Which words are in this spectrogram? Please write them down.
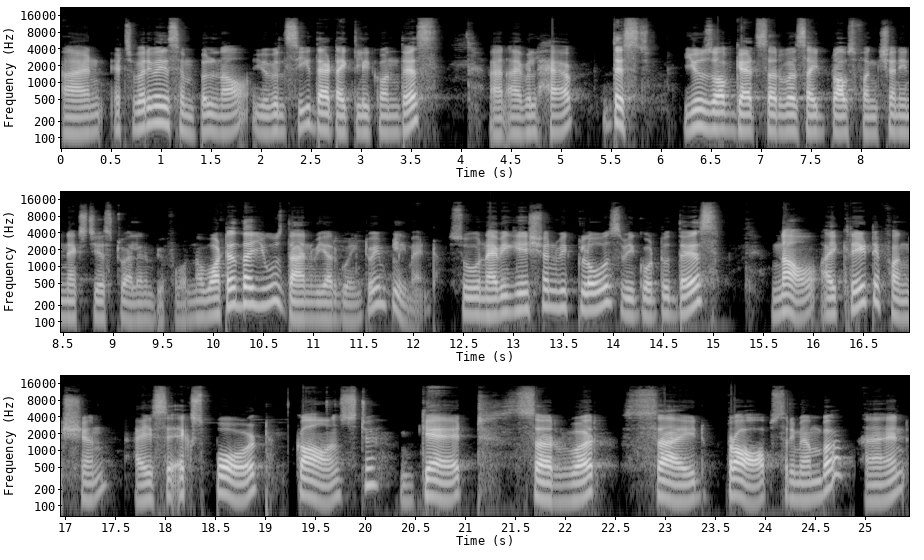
and it's very very simple. Now you will see that i click on this and i will have this use of get server side props function in next.js 12 and before. Now what is the use then we are going to implement? So navigation we close we go to this. Now i create a function. I say export const get server side props remember? And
